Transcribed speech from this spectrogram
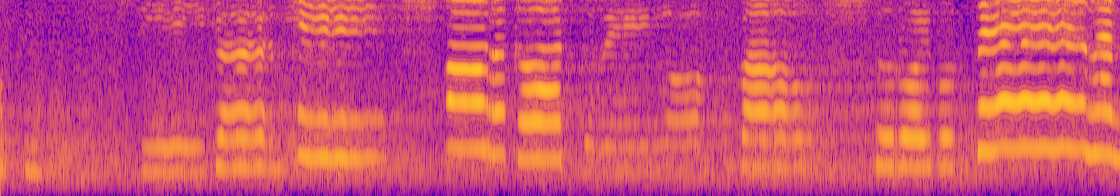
wrthys sydd yn hyn ar y gad greulon fawr yr o'i bosir yn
